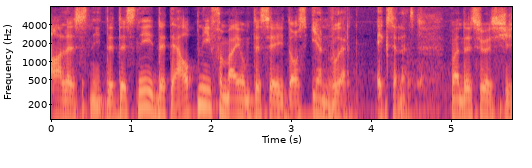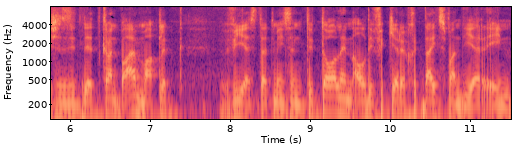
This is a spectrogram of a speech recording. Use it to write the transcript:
alles nie. Dit is nie dit help nie vir my om te sê daar's een woord, excellence. Want dit is so dit kan baie maklik wees dat mense in totaal en al die verkeerde goed tyd spandeer en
